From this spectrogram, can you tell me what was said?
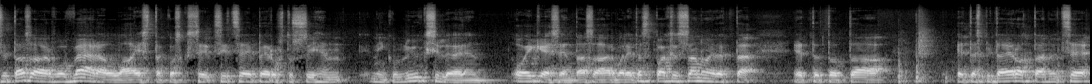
se tasa-arvo on vääränlaista, koska se, sit se ei perustu siihen niin kuin yksilöiden oikeaan tasa-arvoon. Eli tässä tapauksessa sanoit, että, että, tota, että tässä pitää erottaa nyt se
